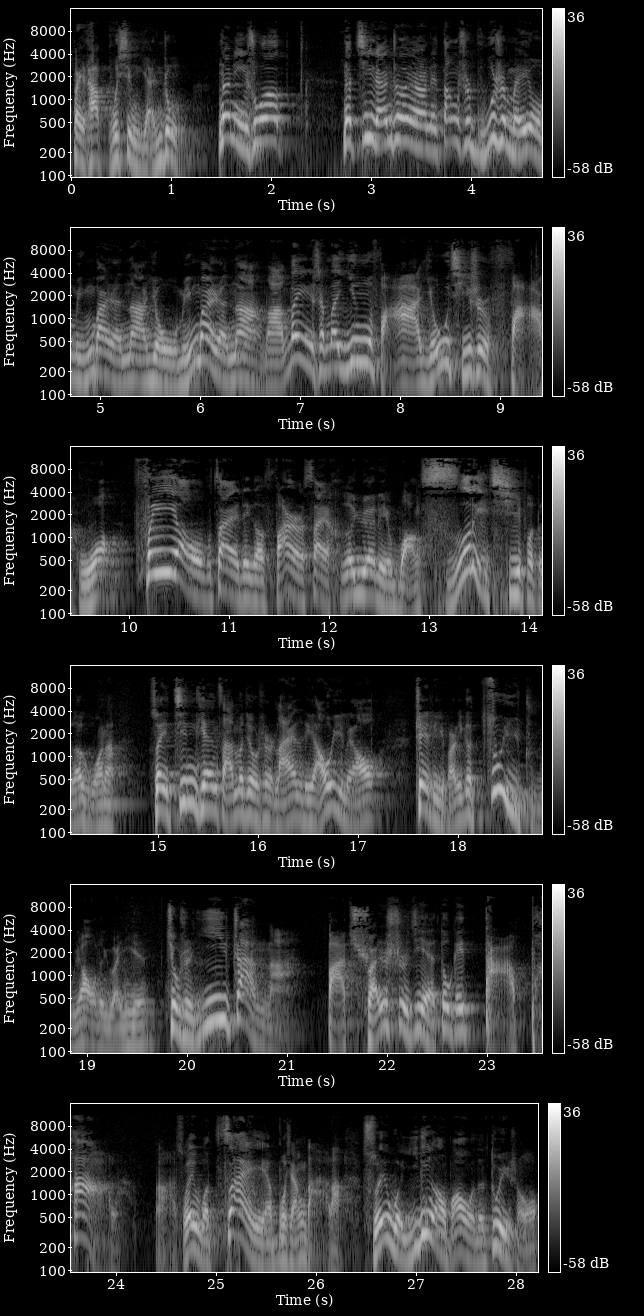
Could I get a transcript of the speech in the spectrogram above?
被他不幸言中。那你说，那既然这样呢，当时不是没有明白人呐，有明白人呐啊？为什么英法，尤其是法国，非要在这个凡尔赛合约里往死里欺负德国呢？所以今天咱们就是来聊一聊这里边一个最主要的原因，就是一战呐，把全世界都给打怕了啊！所以我再也不想打了，所以我一定要把我的对手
